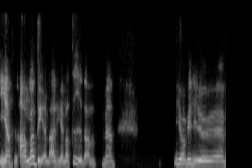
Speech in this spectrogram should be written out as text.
egentligen alla delar hela tiden. Men jag vill ju eh,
